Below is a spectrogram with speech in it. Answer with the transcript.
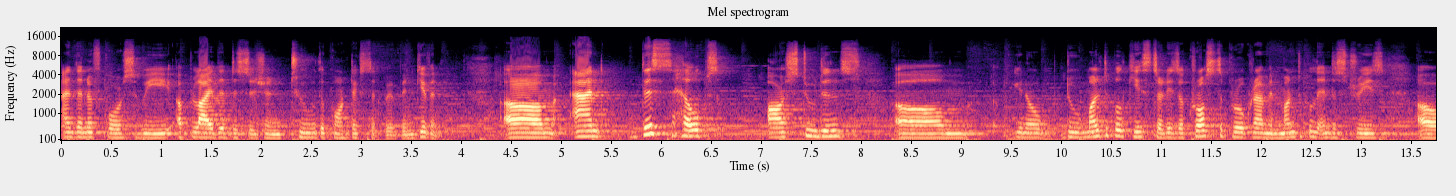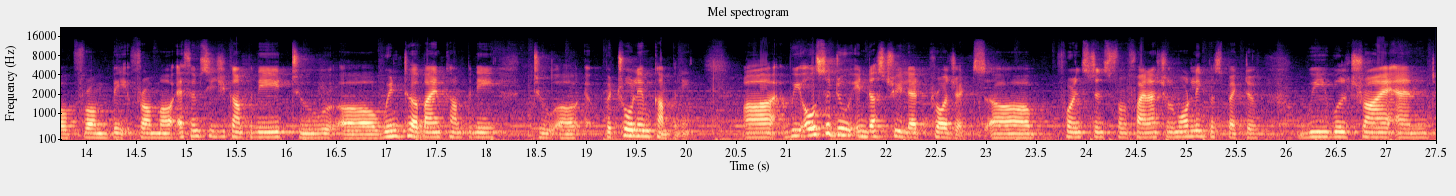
And then of course we apply the decision to the context that we've been given. Um, and this helps our students um, you know, do multiple case studies across the program in multiple industries uh, from, from a FMCG company to a wind turbine company to a petroleum company. Uh, we also do industry-led projects. Uh, for instance, from financial modeling perspective, we will try and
